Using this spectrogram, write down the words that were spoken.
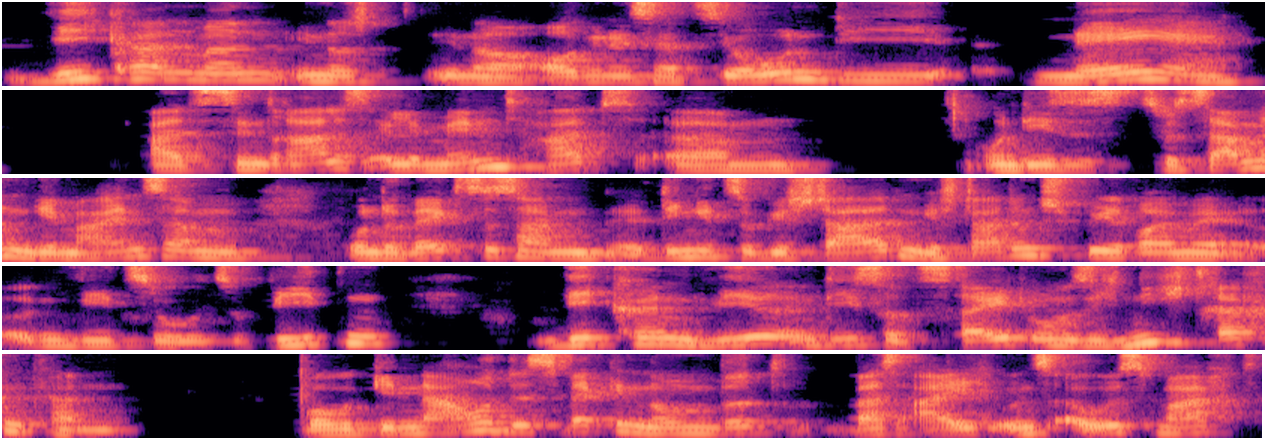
wie kann man in einer, in einer, Organisation, die Nähe als zentrales Element hat, ähm, und dieses zusammen, gemeinsam unterwegs zu sein, Dinge zu gestalten, Gestaltungsspielräume irgendwie zu, zu bieten. Wie können wir in dieser Zeit, wo man sich nicht treffen kann, wo genau das weggenommen wird, was eigentlich uns ausmacht,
